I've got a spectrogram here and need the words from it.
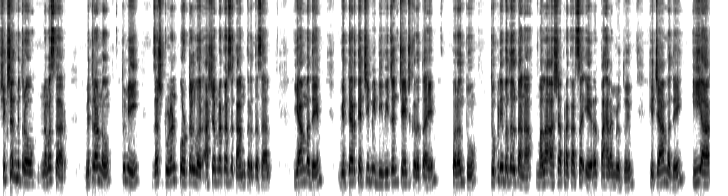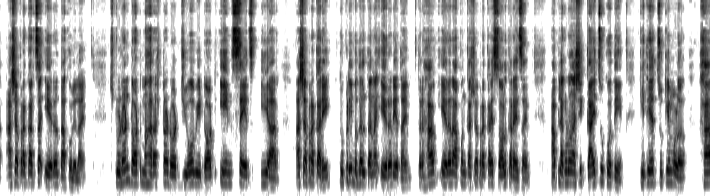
शिक्षक मित्र नमस्कार. मित्रांनो तुम्ही जर स्टुडंट पोर्टलवर अशा प्रकारचं काम करत असाल यामध्ये विद्यार्थ्याची मी डिव्हिजन चेंज करत आहे. परंतु तुकडी बदलताना मला अशा प्रकारचा एरर पाहायला मिळतोय की ज्यामध्ये ई आर अशा प्रकारचा एरर दाखवलेला आहे. Student dot Maharashtra dot gov dot in says E R अशा प्रकारे तुकडी बदलताना एरर येत आहे. तर हा एरर आपण कशा प्रकारे सॉल्व्ह करायचा आहे? आपल्याकडून अशी काय चूक होते की ते चुकीमुळं हा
